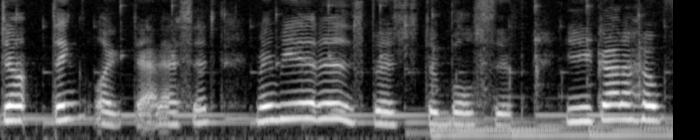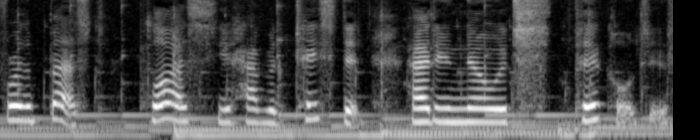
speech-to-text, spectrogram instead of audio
Don't think like that, I said. Maybe it is vegetable soup. You gotta hope for the best. Plus, you haven't tasted. How do you know it's pickle juice?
